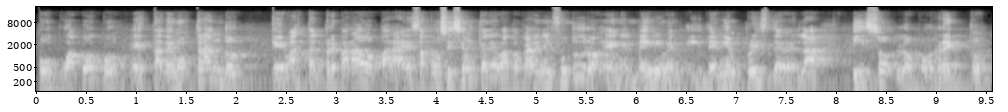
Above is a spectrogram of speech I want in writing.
poco a poco, está demostrando que va a estar preparado para esa posición que le va a tocar en el futuro en el main event. Y Damian Priest de verdad hizo lo correcto.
